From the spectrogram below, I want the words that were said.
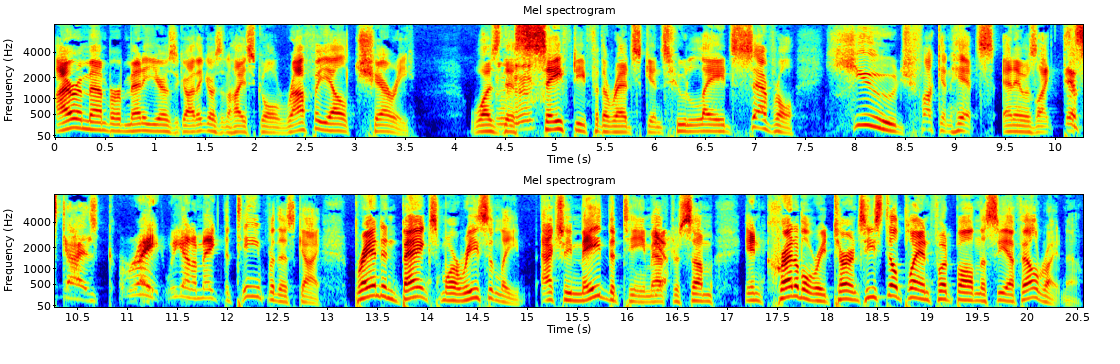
I remember many years ago, I think I was in high school, Raphael Cherry was this safety for the Redskins who laid several huge fucking hits, and it was like, this guy's great. We got to make the team for this guy. Brandon Banks, more recently, actually made the team after some incredible returns. He's still playing football in the CFL right now.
